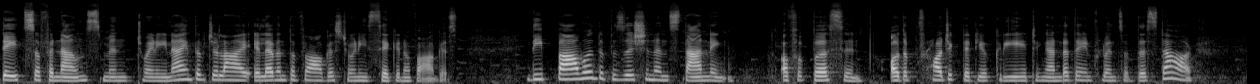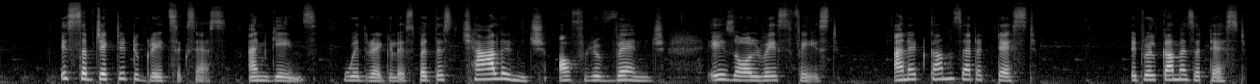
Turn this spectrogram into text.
dates of announcement 29th of July, 11th of August, 22nd of August. The power, the position, and standing of a person or the project that you're creating under the influence of the star is subjected to great success and gains with Regulus. But this challenge of revenge is always faced and it comes at a test. It will come as a test,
